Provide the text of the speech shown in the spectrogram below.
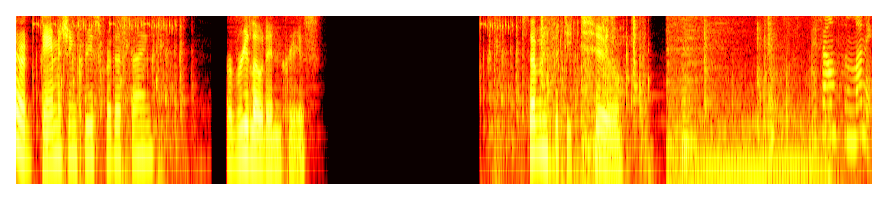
There a damage increase for this thing? Or reload increase? 752. I found some money.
